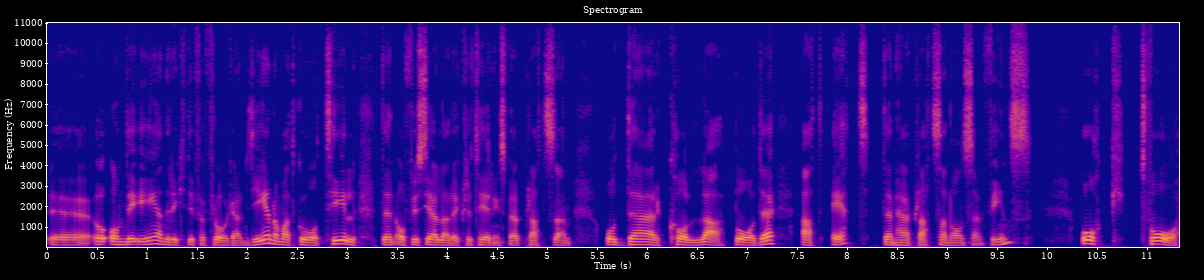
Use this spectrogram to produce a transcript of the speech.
eh, om det är en riktig förfrågan genom att gå till den officiella rekryteringswebbplatsen och där kolla både att ett, den här platsannonsen finns och två,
